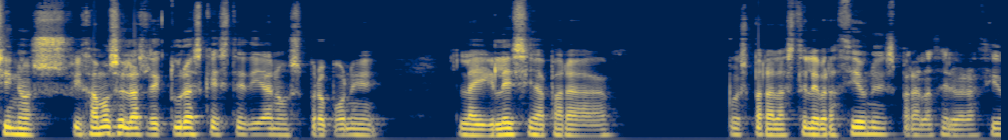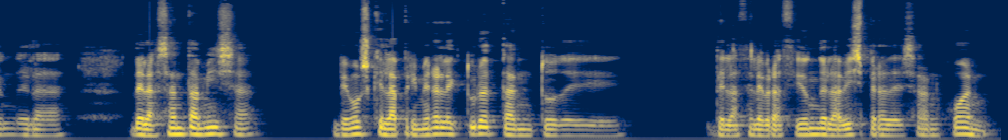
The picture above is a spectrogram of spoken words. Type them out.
Si nos fijamos en las lecturas que este día nos propone la Iglesia para pues para las celebraciones, para la celebración de la, de la Santa Misa, vemos que la primera lectura tanto de, de la celebración de la víspera de San Juan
